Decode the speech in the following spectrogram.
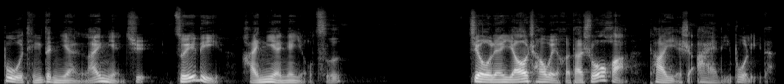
不停的捻来捻去，嘴里还念念有词。就连姚长伟和他说话，他也是爱理不理的，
